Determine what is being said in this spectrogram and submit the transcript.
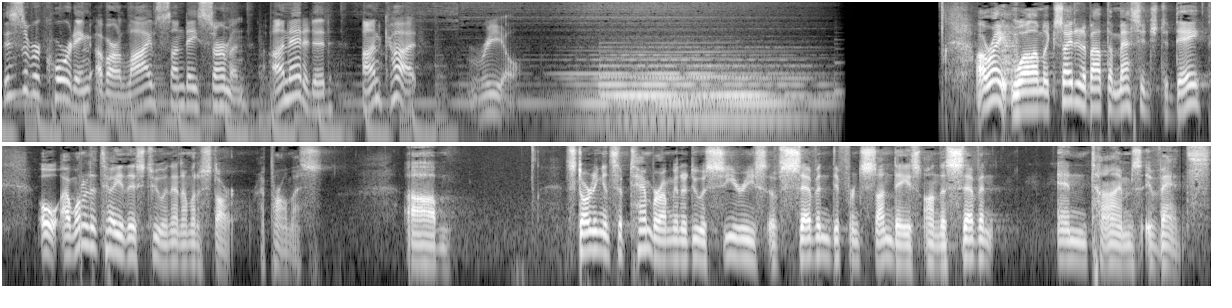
This is a recording of our live Sunday sermon, unedited, uncut, real. All right, well, I'm excited about the message today. Oh, I wanted to tell you this too, and then I'm going to start, I promise. Um, starting in September, I'm going to do a series of seven different Sundays on the seven end times events,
